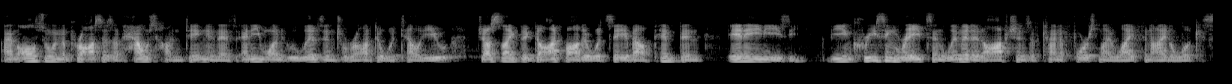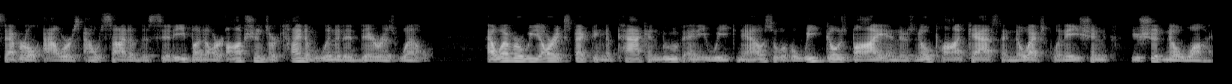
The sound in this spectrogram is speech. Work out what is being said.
I'm also in the process of house hunting, and as anyone who lives in Toronto would tell you, just like the Godfather would say about pimpin', it ain't easy. The increasing rates and limited options have kind of forced my wife and I to look several hours outside of the city, but our options are kind of limited there as well. However, we are expecting to pack and move any week now, so if a week goes by and there's no podcast and no explanation, you should know why.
